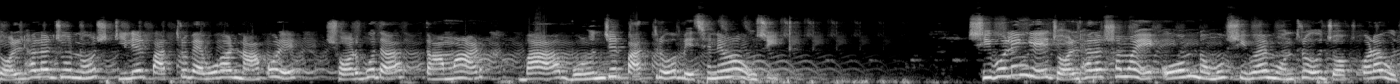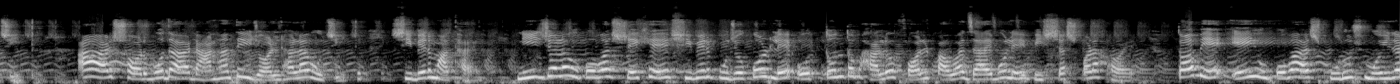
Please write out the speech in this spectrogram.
জল ঢালার জন্য স্টিলের পাত্র ব্যবহার না করে সর্বদা তামার বা ব্রোঞ্জের পাত্র বেছে নেওয়া উচিত। শিবলিঙ্গে জল ঢালার সময়ে ওম নম শিবায় মন্ত্র জপ করা উচিত। আর সর্বদা ডান হাতেই জল ঢালা উচিত শিবের মাথায়। নির্জলা উপবাস রেখে শিবের পুজো করলে অত্যন্ত ভালো ফল পাওয়া যায় বলে বিশ্বাস করা হয়। তবে এই উপবাস পুরুষ মহিলা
